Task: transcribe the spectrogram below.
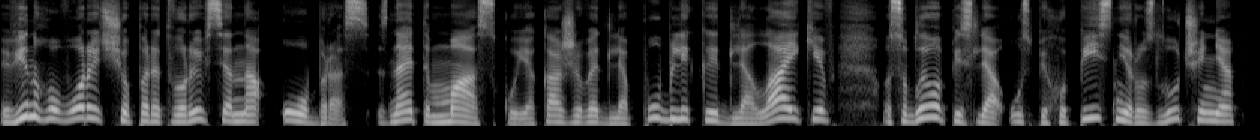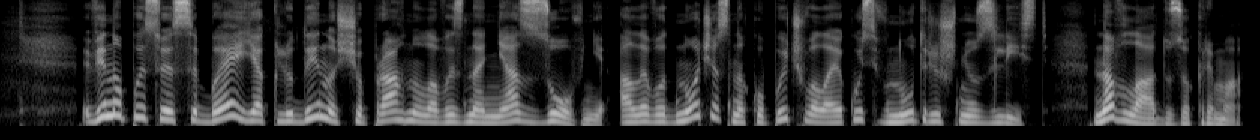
Він говорить, що перетворився на образ, знаєте, маску, яка живе для публіки, для лайків, особливо після успіху пісні, розлучення. Він описує себе як людину, що прагнула визнання ззовні, але водночас накопичувала якусь внутрішню злість, на владу, зокрема,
